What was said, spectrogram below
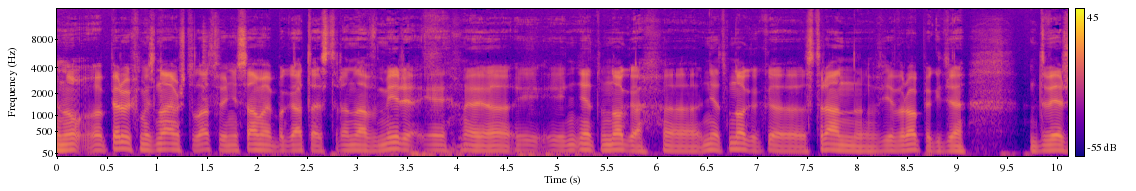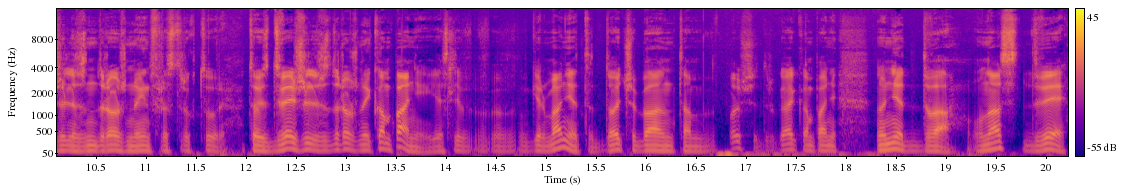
Ну, во-первых, мы знаем, что Латвия не самая богатая страна в мире, и, э, и, и нет много, нет много стран в Европе, где две железнодорожные инфраструктуры. То есть две железнодорожные компании. Если в Германии это Deutsche Bahn, там в Польше другая компания. Но нет два. У нас две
